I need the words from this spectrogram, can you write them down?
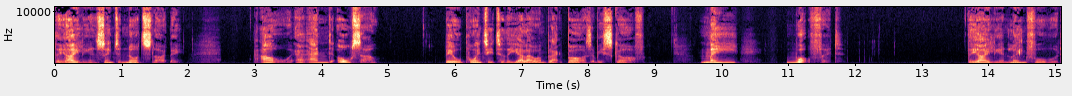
The alien seemed to nod slightly. Oh, and also, Bill pointed to the yellow and black bars of his scarf. Me, Watford. The alien leaned forward.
